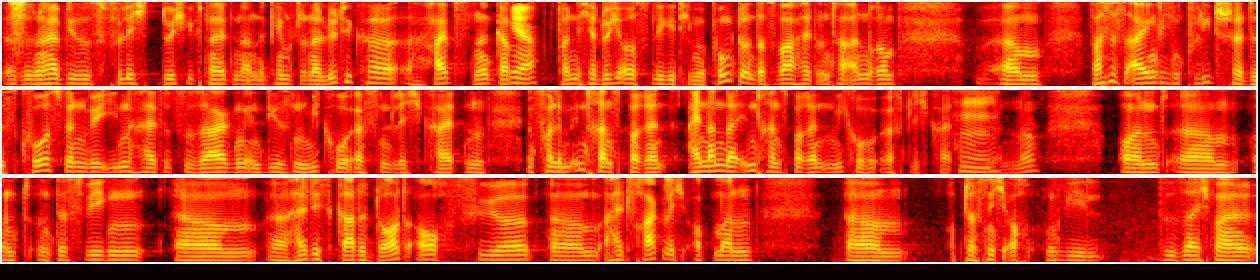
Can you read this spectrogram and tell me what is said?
also innerhalb dieses völlig durchgeknallten Cambridge Analytica-Hypes, ne, gab, Ja. fand ich ja durchaus legitime Punkte und das war halt unter anderem, ähm, was ist eigentlich ein politischer Diskurs, wenn wir ihn halt sozusagen in diesen Mikroöffentlichkeiten, vor allem intransparent, einander intransparenten Mikroöffentlichkeiten führen, ne? Und, ähm, und, und deswegen ähm, äh, halte ich es gerade dort auch für ähm, halt fraglich, ob man, ähm, ob das nicht auch irgendwie, so sag ich mal,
